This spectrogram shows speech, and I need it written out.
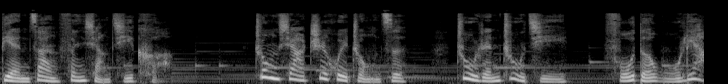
点赞分享即可，种下智慧种子，助人助己，福德无量。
